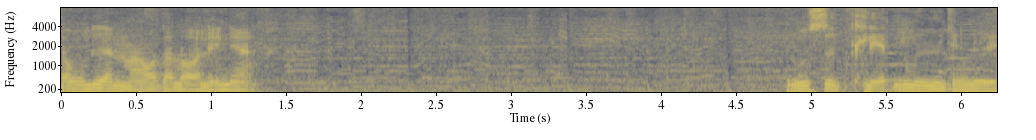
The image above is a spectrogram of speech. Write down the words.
ต้องเลื่อนเมาส์ตลอดเลยเนี่ย รู้สึกเคล็ดมือจังเลย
